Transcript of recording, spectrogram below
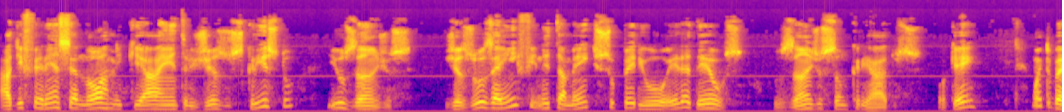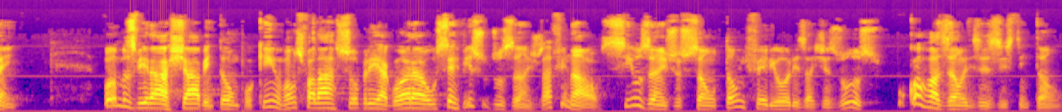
a diferença enorme que há entre Jesus Cristo e os anjos. Jesus é infinitamente superior, ele é Deus. Os anjos são criados, ok? Muito bem. Vamos virar a chave então um pouquinho, vamos falar sobre agora o serviço dos anjos. Afinal, se os anjos são tão inferiores a Jesus, por qual razão eles existem então?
